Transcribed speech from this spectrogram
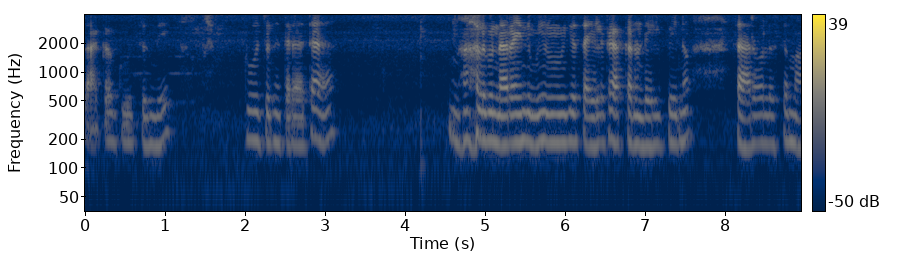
దాకా కూర్చుంది. కూర్చున్న తర్వాత నాలుగున్నర అయింది. మేము ఇక సైలెంట్గా అక్కడ నుండి వెళ్ళిపోయినాం. సార్ వాళ్ళు వస్తే మా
